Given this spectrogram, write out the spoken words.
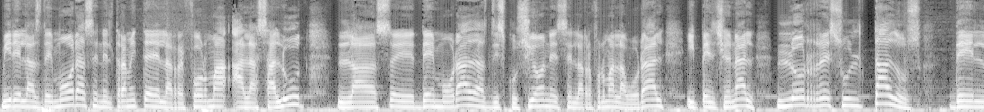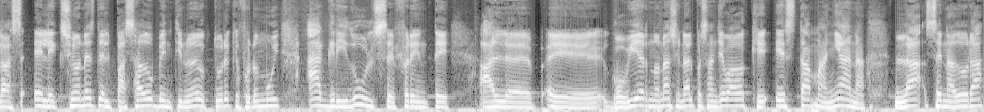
mire, las demoras en el trámite de la reforma a la salud, las eh, demoradas discusiones en la reforma laboral y pensional, los resultados de las elecciones del pasado 29 de octubre que fueron muy agridulce frente al eh, eh, gobierno nacional, pues han llevado a que esta mañana la senadora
